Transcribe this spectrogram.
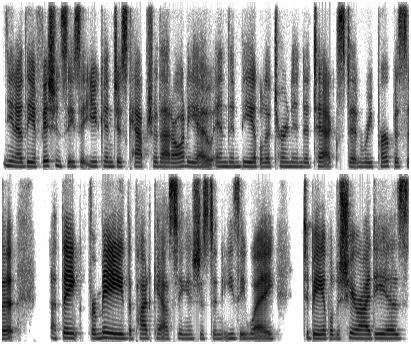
you know the efficiencies that you can just capture that audio and then be able to turn into text and repurpose it i think for me the podcasting is just an easy way to be able to share ideas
